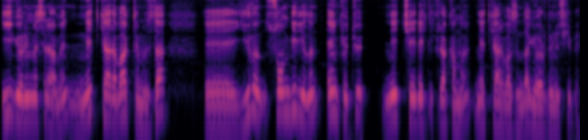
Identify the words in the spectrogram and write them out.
iyi görünmesine rağmen net kâra baktığımızda e, yılın son bir yılın en kötü net çeyreklik rakamı net kar bazında gördüğünüz gibi.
